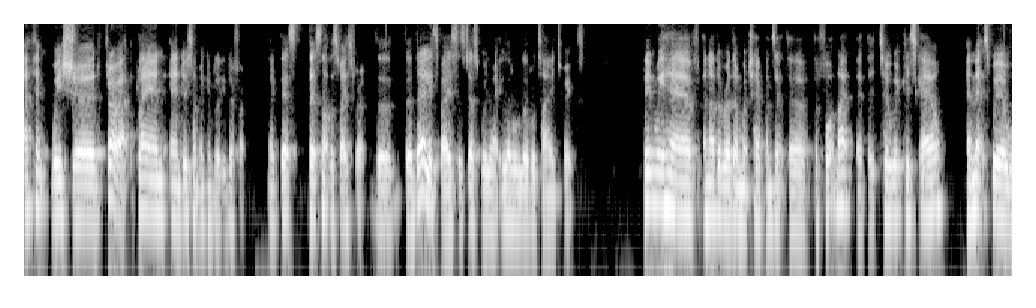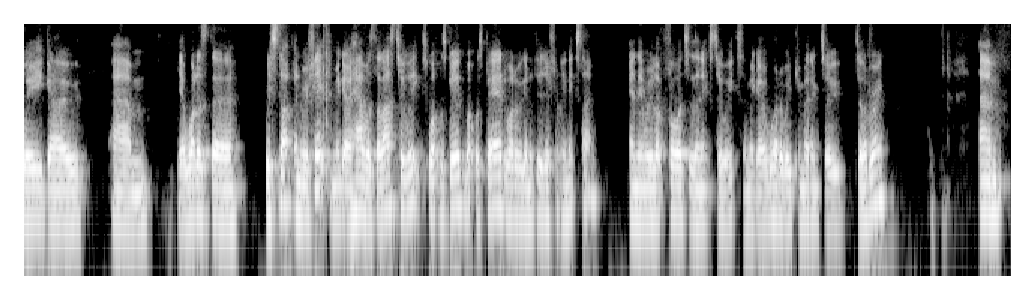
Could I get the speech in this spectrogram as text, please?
I think we should throw out the plan and do something completely different. Like that's that's not the space for it. The the daily space is just we make little little tiny tweaks. Then we have another rhythm which happens at the the fortnight at the two weekly scale, and that's where we go. Um, yeah, what is the we stop and reflect and we go, how was the last two weeks? What was good? What was bad? What are we going to do differently next time? And then we look forward to the next two weeks and we go, what are we committing to delivering? Um,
